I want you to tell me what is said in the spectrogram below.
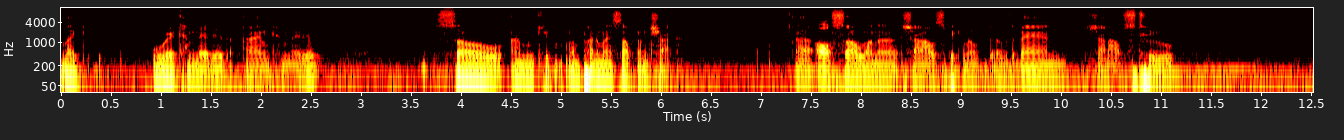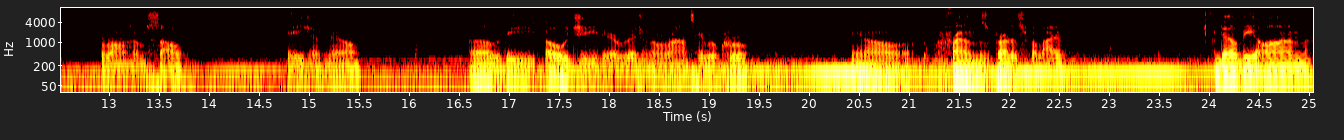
like, we're committed. I'm committed. So I'm keep I'm putting myself in check. Uh, also, I want to shout out. Speaking of the, of the band, shout outs to Ron himself, Agent Mill, of the OG, the original Roundtable crew. You know, friends, brothers for life. They'll be on,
